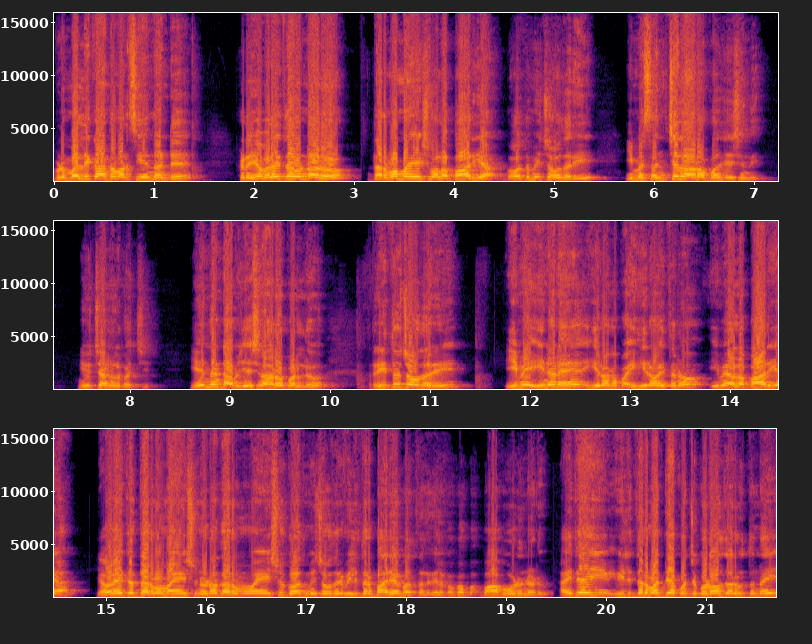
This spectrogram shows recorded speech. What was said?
ఇప్పుడు మళ్ళీ కాంట్రవర్సీ ఏంటంటే ఇక్కడ ఎవరైతే ఉన్నారో ధర్మ మహేష్ వాళ్ళ భార్య గౌతమి చౌదరి ఈమె సంచలన ఆరోపణలు చేసింది న్యూస్ ఛానల్కి వచ్చి. ఏంటంటే ఆమె చేసిన ఆరోపణలు? రీతు చౌదరి ఈమె ఈయననే హీరోగా హీరో ఇతను ఈమె వాళ్ళ భార్య. ఎవరైతే ధర్మ మహేష్ ఉన్నాడో ధర్మమహేష్ గౌతమి చౌదరి వీళ్ళిద్దరు భార్యాభర్తలు. వీళ్ళకి ఒక బాబు కూడా ఉన్నాడు. అయితే వీళ్ళిద్దరి మధ్య కొంచెం గొడవలు జరుగుతున్నాయి.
